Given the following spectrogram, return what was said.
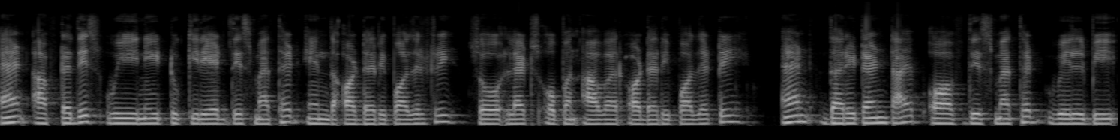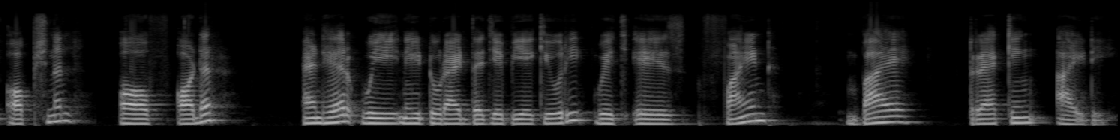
And after this we need to create this method in the order repository. So let's open our order repository. And the return type of this method will be optional of order and here we need to write the jpa query which is find by tracking id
